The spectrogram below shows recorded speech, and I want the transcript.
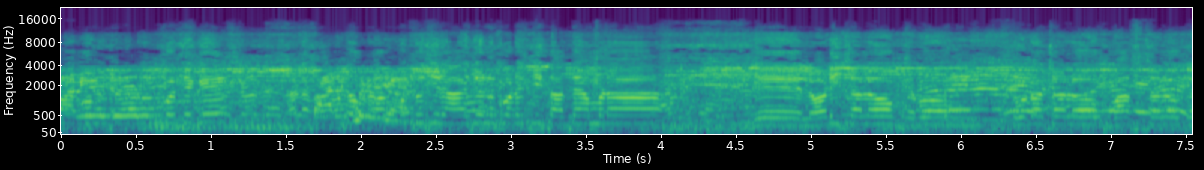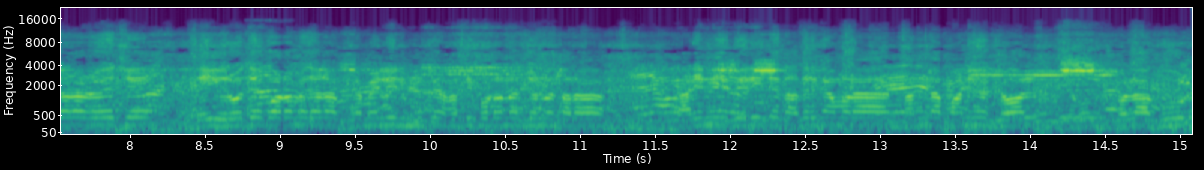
পানীয় পক্ষ থেকে একটা। কর্মসূচির আয়োজন করেছি তাতে আমরা যে লরি চালক এবং টোটো চালক বাস চালক যারা রয়েছে এই রোদে গরমে যারা ফ্যামিলির মুখে হাসি ফোটানোর জন্য তারা গাড়ি নিয়ে বেরিয়েছে তাদেরকে আমরা ঠান্ডা পানীয় জল এবং ছোলা গুড়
